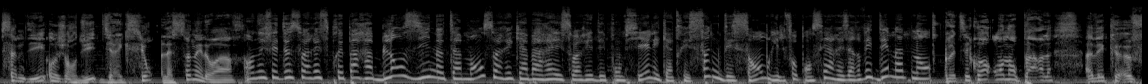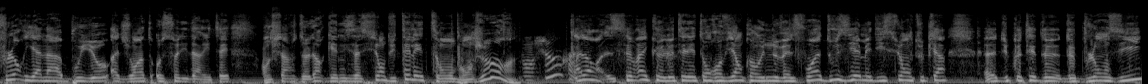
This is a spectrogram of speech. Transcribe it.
Samedi, aujourd'hui, direction la Saône-et-Loire. En effet, deux soirées se préparent à Blanzy, notamment soirée cabaret et soirée des pompiers, les 4 et 5 décembre. Il faut penser à réserver dès maintenant. Mais tu sais quoi, on en parle avec euh, Floriana Bouillot, adjointe aux solidarités, en charge de l'organisation du Téléthon. Bonjour. Bonjour. Alors, c'est vrai que le Téléthon revient encore une nouvelle fois, 12e édition en tout cas euh, du côté de, de Blonzy.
